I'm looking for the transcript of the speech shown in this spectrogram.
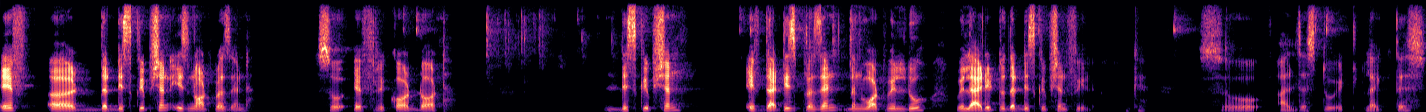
if uh, the description is not present. So if record dot description if that is present then what we'll do? We'll add it to the description field. Okay. So i'll just do it like this.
